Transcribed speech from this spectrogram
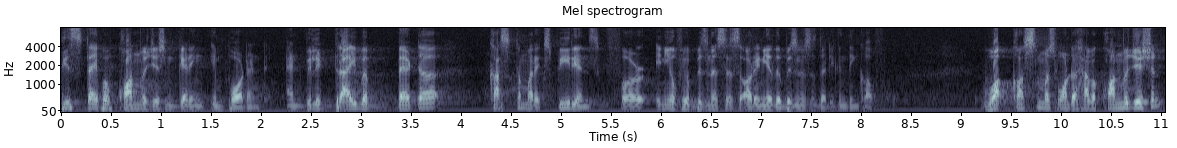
this type of conversation getting important and will it drive a better customer experience for any of your businesses or any other businesses that you can think of? What customers want to have a conversation.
